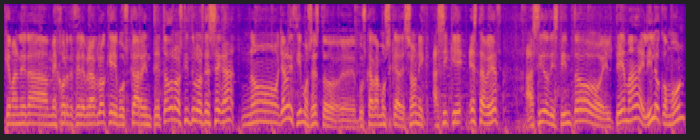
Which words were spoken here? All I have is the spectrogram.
qué manera mejor de celebrarlo que buscar entre todos los títulos de Sega, no, ya lo hicimos esto, eh, buscar la música de Sonic, así que esta vez ha sido distinto el tema, el hilo común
